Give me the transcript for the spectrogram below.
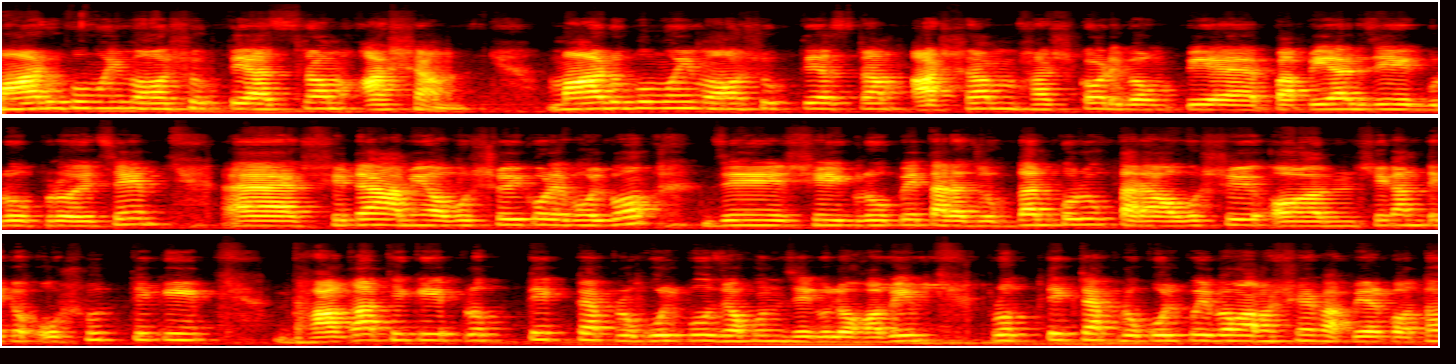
মার উপময় মহাশক্তি, আশ্রম, আসাম। মা রূপময়ী মহাশক্তি আশ্রম, আসাম, ভাস্কর এবং পাপিয়ার যে গ্রুপ রয়েছে সেটা আমি অবশ্যই করে বলব যে সেই গ্রুপে তারা যোগদান করুক। তারা অবশ্যই সেখান থেকে ওষুধ থেকে, ধাগা থেকে প্রত্যেকটা প্রকল্প যখন যেগুলো হবে, প্রত্যেকটা প্রকল্প এবং আমার সঙ্গে পাপিয়ার কথা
